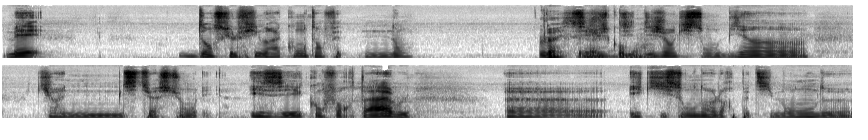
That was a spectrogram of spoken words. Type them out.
Mais dans ce que le film raconte, en fait, non. Ouais, C'est juste des, des gens qui sont bien, qui ont une situation aisée, confortable, et qui sont dans leur petit monde. euh.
